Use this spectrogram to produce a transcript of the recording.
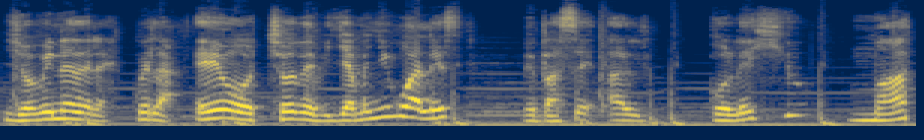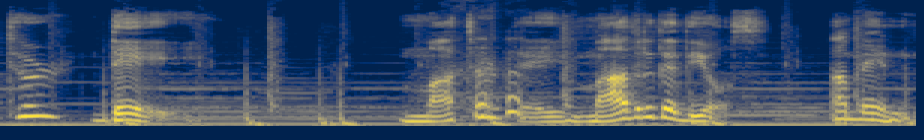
yo vine de la escuela E8 de Villa Iguales, me pasé al colegio Mater Day. Mater Day, Madre de Dios. Amén.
